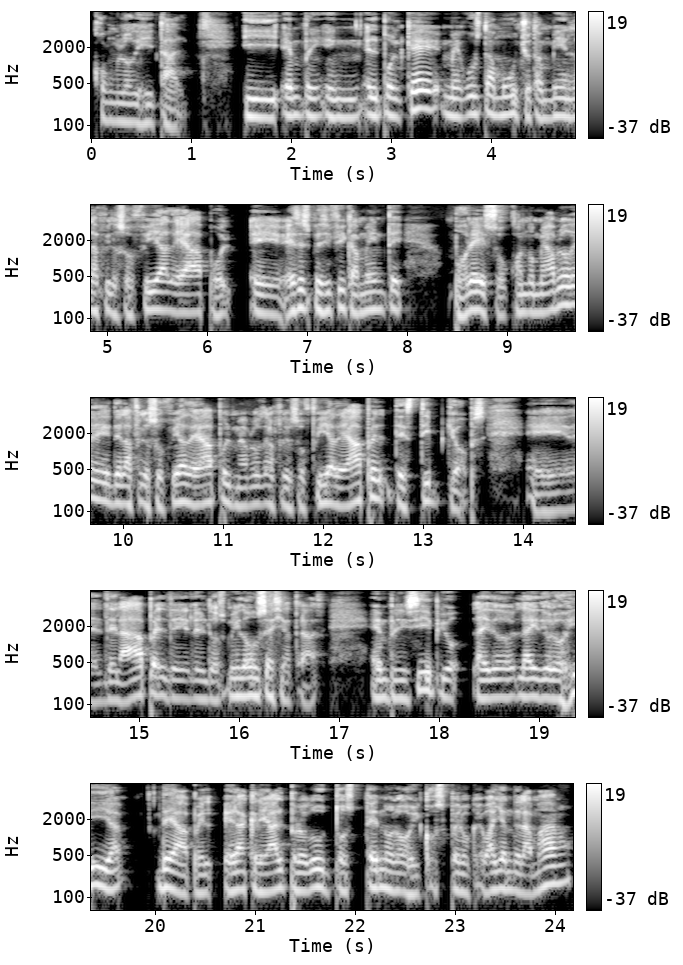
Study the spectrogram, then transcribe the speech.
con lo digital. Y en, el por qué me gusta mucho también la filosofía de Apple eh, es específicamente por eso, cuando me hablo de, la filosofía de Apple, me hablo de la filosofía de Apple de Steve Jobs, eh, de, la Apple del 2011 hacia atrás. En principio, la, la ideología de Apple era crear productos tecnológicos, pero que vayan de la mano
